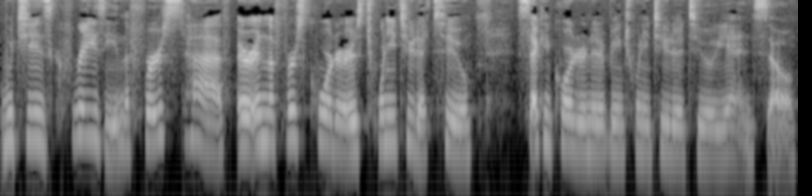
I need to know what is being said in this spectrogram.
which is crazy. In the first half, or in the first quarter, is 22 to 2. Second quarter ended up being 22 to 2 again. So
